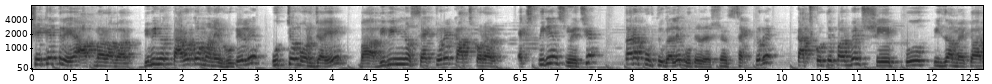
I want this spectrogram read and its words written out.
সেক্ষেত্রে আপনার আবার বিভিন্ন তারকা মানের হোটেলে উচ্চ পর্যায়ে বা বিভিন্ন সেক্টরে কাজ করার এক্সপিরিয়েন্স রয়েছে। তারা পর্তুগালে হোটেল রেস্টুরেন্ট সেক্টরে কাজ করতে পারবেন। Chef cook pizza maker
